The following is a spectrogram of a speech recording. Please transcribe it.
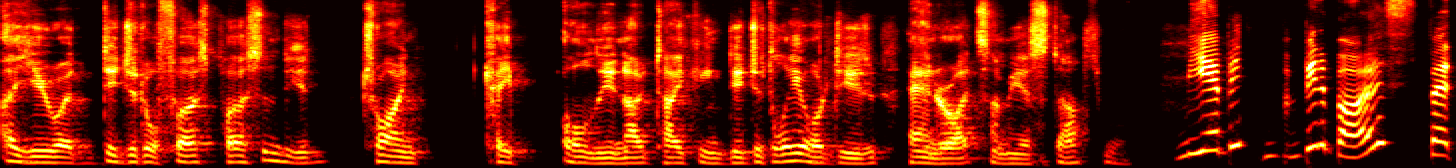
Are you a digital first person? Do you try and keep all your note taking digitally, or do you handwrite some of your stuff? Or- Yeah, a bit, a bit of both, but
